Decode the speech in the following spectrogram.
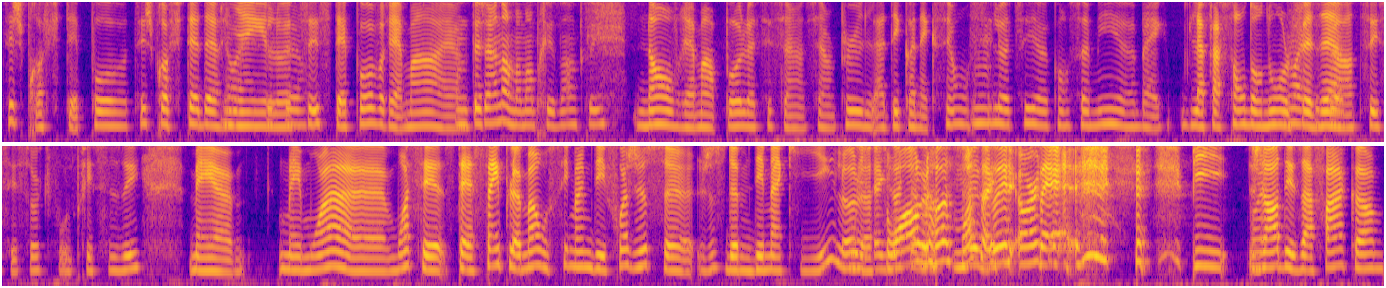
tu sais, je profitais pas. Tu sais, je profitais de rien, Ouais, là. Tu sais, c'était pas vraiment... euh, On n'était jamais dans le moment présent, tu sais. non, vraiment pas. Là, Tu sais, c'est, un, un peu la déconnexion aussi, Mm. là, tu sais, euh, consommer euh, ben, de la façon dont nous on le Ouais, faisait. hein, tu sais, c'est sûr qu'il faut le préciser. Mais euh, mais moi, moi c'était simplement aussi, même des fois, juste, juste de me démaquiller là, Oui, le exactement. soir. Là, Moi, je ça veux dire, un, Puis, Ouais. genre des affaires comme,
